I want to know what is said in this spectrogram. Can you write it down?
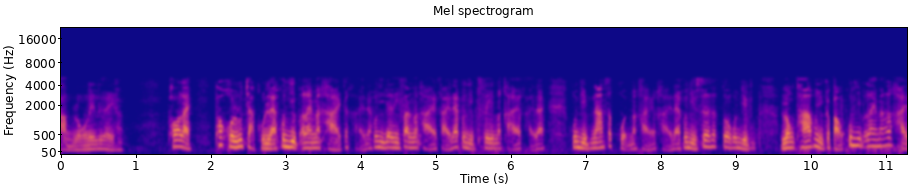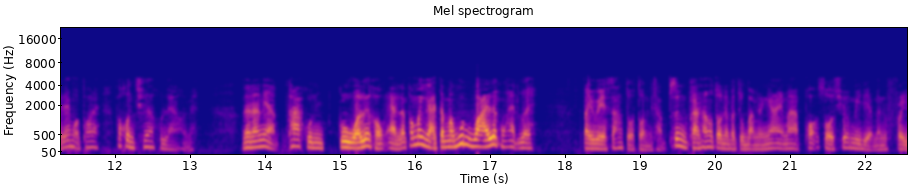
ต่ำลงเรื่อยๆ ครับ เพราะอะไร เพราะคนรู้จักคุณแล้ว คุณหยิบอะไรมาขายก็ขายได้คุณหยิบยาสีฟันมาขายขายได้คุณหยิบครีมมาขายขายได้ คุณหยิบน้ำสักขวดมาขายก็ขายได้คุณหยิบเสื้อสักตัวคุณหยิบรองเท้าคุณหยิบกระเป๋าคุณหยิบอะไรมาก็ขายได้หมดเพราะอะไรเพราะคนเชื่อคุณแล้วเห็นไหมดังนั้นเนี่ย ถ้าคุณกลัวเรื่องของแอดแล้วก็ไม่อยากจะมาวุ่นวายเรื่องของแอดเลย ไปเวสร้างตัวตนครับ ซึ่งการสร้างตัวตนในปัจจุบันมันง่ายมาก เพราะโซเชียลมีเดียมันฟรี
